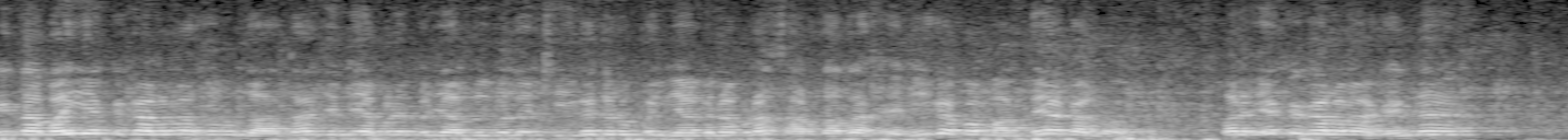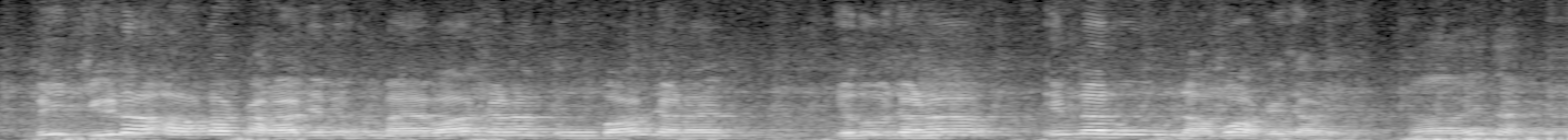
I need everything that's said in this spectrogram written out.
ਇਹ ਤਾਂ ਬਾਈ ਇੱਕ ਗੱਲ ਮੈਂ ਤੁਹਾਨੂੰ ਦੱਸਦਾ, ਜਿੰਨੇ ਆਪਣੇ ਪੰਜਾਬੀ ਬੰਦੇ ਠੀਕ ਆ ਚਲੋ ਪਈਆਂ ਬਿਨਾਂ ਆਪਣਾ ਸਰਦਾ ਤਾਂ ਹੈ ਨਹੀਂ ਆਪਾਂ ਮੰਨਦੇ ਆ ਗੱਲ। ਪਰ ਇੱਕ ਗੱਲ ਮੈਂ ਕਹਿੰਦਾ, ਵੀ ਜਿਹੜਾ ਆਪਦਾ ਘਰ ਆ, ਜਿਵੇਂ ਹੁਣ ਮੈਂ ਬਾਹਰ ਜਾਣਾ, ਤੂੰ ਬਾਹਰ ਜਾਣਾ, ਜਦੋਂ ਜਾਣਾ, ਇਹਨਾਂ ਨੂੰ ਨਾ ਬਹਾ ਕੇ ਜਾਵੇ। ਹਾਂ, ਇਹ ਤਾਂ ਹੈਗਾ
